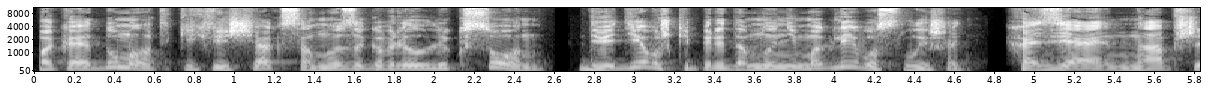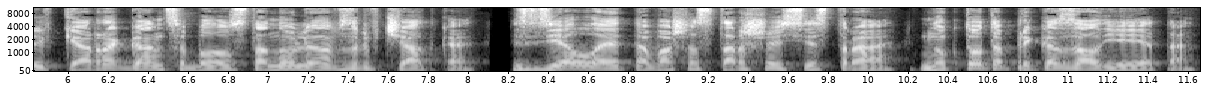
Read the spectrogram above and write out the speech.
Пока я думал о таких вещах, со мной заговорил Люксон. Две девушки передо мной не могли его слышать. «Хозяин, на обшивке арроганца была установлена взрывчатка. Сделала это ваша старшая сестра, но кто-то приказал ей это».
